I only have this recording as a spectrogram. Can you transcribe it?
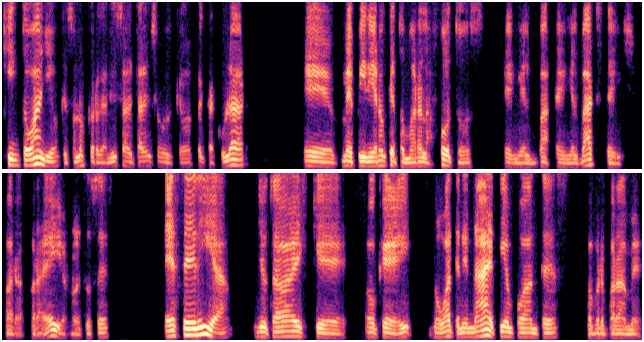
quinto año, que son los que organizan el talent show, que quedó espectacular, eh, me pidieron que tomara las fotos en el, en el backstage para, para ellos, ¿no? Entonces, ese día yo estaba es que, ok, no voy a tener nada de tiempo antes para prepararme.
